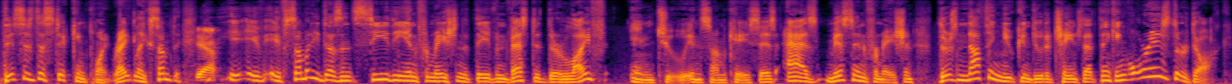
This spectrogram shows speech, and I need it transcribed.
This is the sticking point, right? Like something, yeah. if, if somebody doesn't see the information that they've invested their life into in some cases as misinformation, there's nothing you can do to change that thinking, or is there, Doc?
